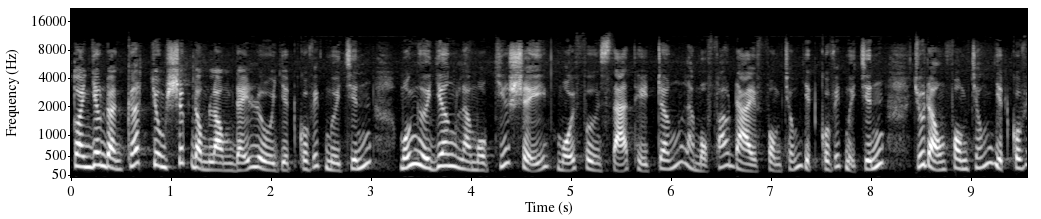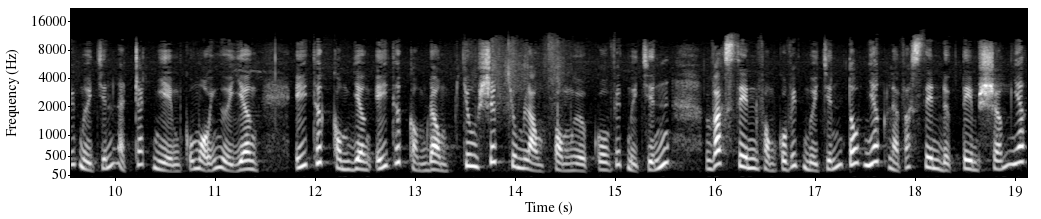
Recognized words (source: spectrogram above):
Toàn dân đoàn kết chung sức đồng lòng đẩy lùi dịch Covid-19. Mỗi người dân là một chiến sĩ, mỗi phường xã thị trấn là một pháo đài phòng chống dịch Covid-19. Chủ động phòng chống dịch Covid-19 là trách nhiệm của mỗi người dân. Ý thức công dân, ý thức cộng đồng, chung sức chung lòng phòng ngừa Covid-19. Vaccine phòng Covid-19 tốt nhất là vaccine được tiêm sớm nhất.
